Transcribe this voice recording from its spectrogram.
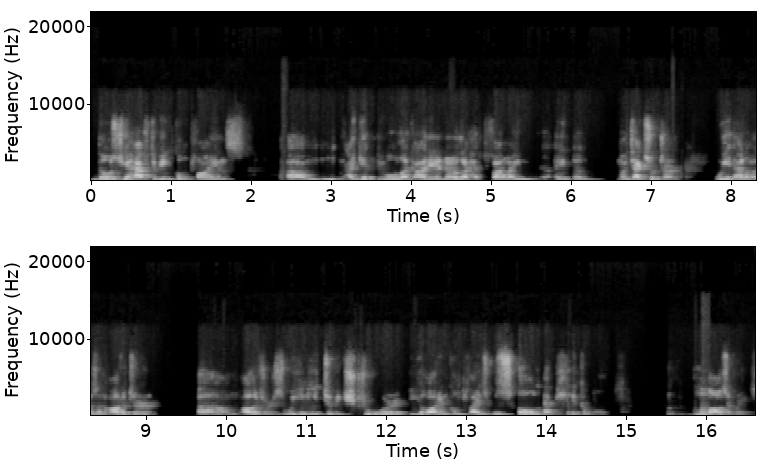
those you have to be in compliance. Um, I get people like, I didn't know that I have to file my uh, my tax return. We, as an auditor, um, auditors, we need to make sure you are in compliance with all applicable laws and regs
